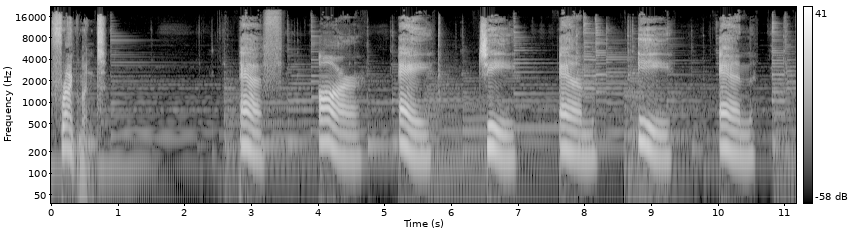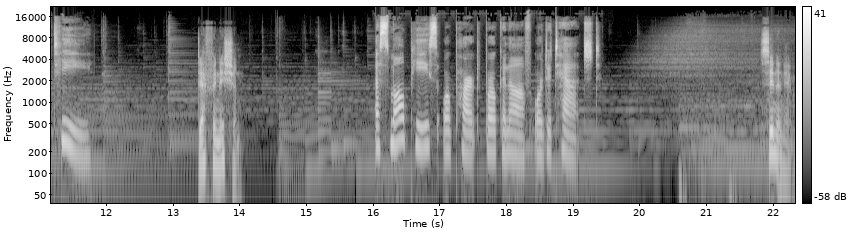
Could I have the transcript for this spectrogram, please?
Fragment F R A G M E N T Definition A small piece or part broken off or detached. Synonym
